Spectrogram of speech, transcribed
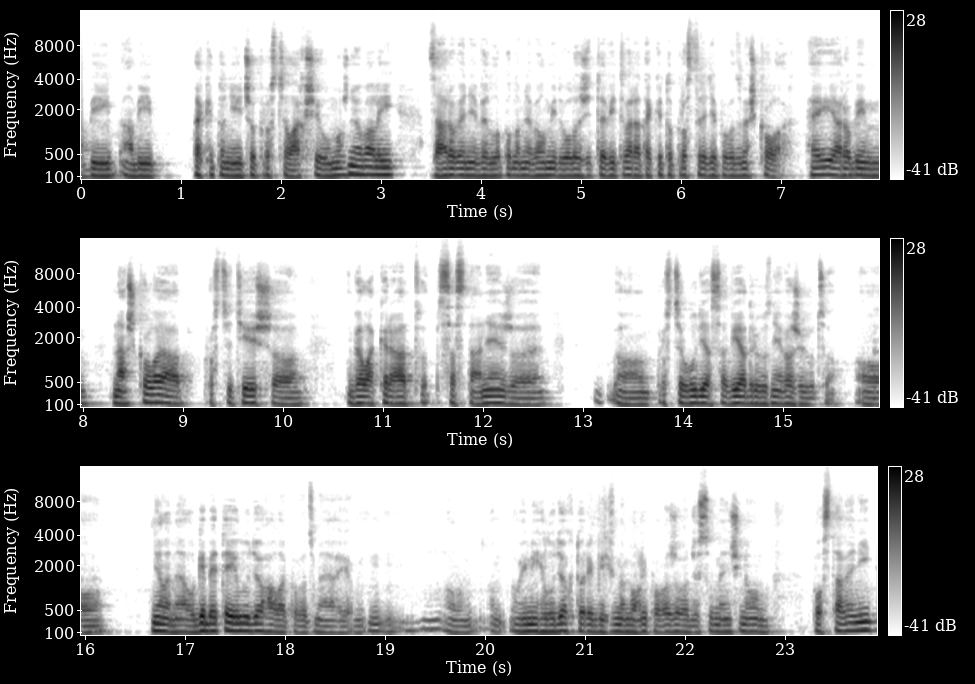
aby, aby takéto niečo proste ľahšie umožňovali Zároveň je podľa mňa veľmi dôležité vytvárať takéto prostredie povedzme v školách. Hej, ja robím na škole a proste tiež uh, veľakrát sa stane, že uh, proste ľudia sa vyjadrujú znevažujúco o nielen LGBT ľuďoch, ale povedzme aj o, o, o iných ľuďoch, ktorí by sme mohli považovať, že sú v menšinovom postavení.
